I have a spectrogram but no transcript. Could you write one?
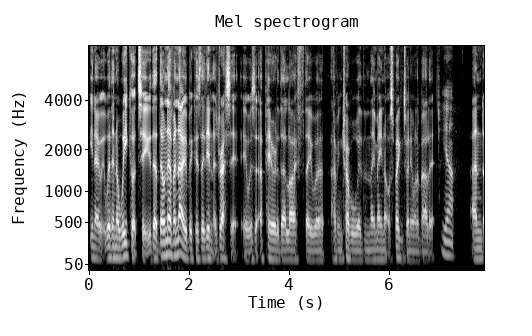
you know, within a week or two, that they'll never know because they didn't address it. It was a period of their life they were having trouble with, and they may not have spoken to anyone about it. Yeah. And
